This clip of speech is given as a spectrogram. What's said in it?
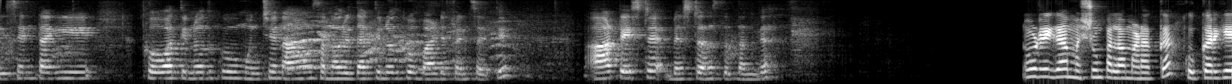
ರೀಸೆಂಟಾಗಿ ಖೋವಾ ತಿನ್ನೋದಕ್ಕೂ ಮುಂಚೆ ನಾವು ಸಣ್ಣವರಿದ್ದಾಗ ತಿನ್ನೋದಕ್ಕೂ ಭಾಳ ಡಿಫ್ರೆನ್ಸ್ ಐತಿ. ಆ ಟೇಸ್ಟೇ ಬೆಸ್ಟ್ ಅನಿಸ್ತದೆ ನನಗೆ. ನೋಡ್ರಿ ಈಗ ಮಶ್ರೂಮ್ ಪಲಾವ್ ಮಾಡಕ್ಕೆ ಕುಕ್ಕರ್ಗೆ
